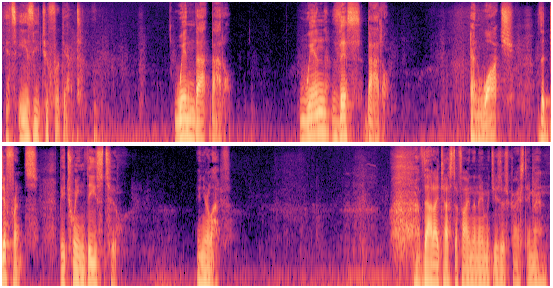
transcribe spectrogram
it's easy to forget. Win that battle. Win this battle. And watch the difference between these two in your life. Of that I testify in the name of Jesus Christ. Amen.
